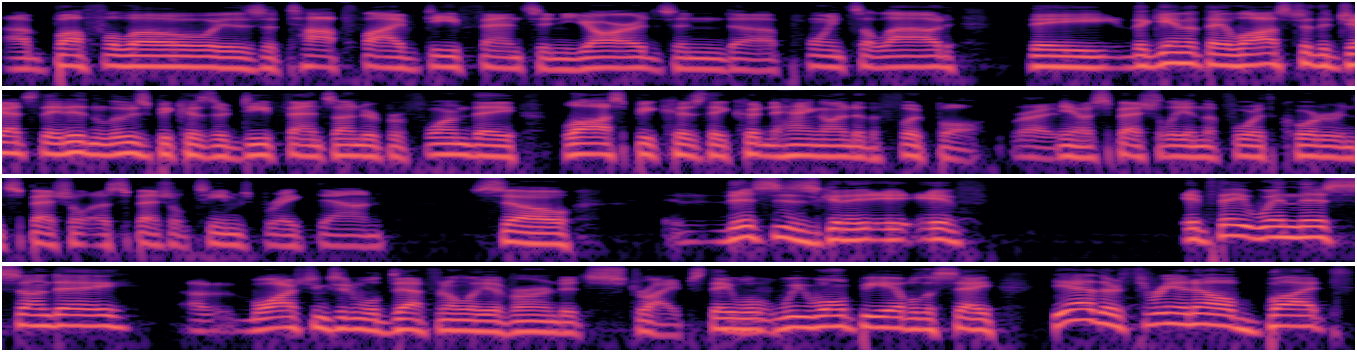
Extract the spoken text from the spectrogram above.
Uh, Buffalo is a top five defense in yards and uh, points allowed. They the game that they lost to the Jets, they didn't lose because their defense underperformed. They lost because they couldn't hang on to the football. Right. You know, especially in the fourth quarter and special a special teams breakdown. So this is gonna if if they win this Sunday, uh, Washington will definitely have earned its stripes. They will. We won't be able to say, yeah, they're three and zero, but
